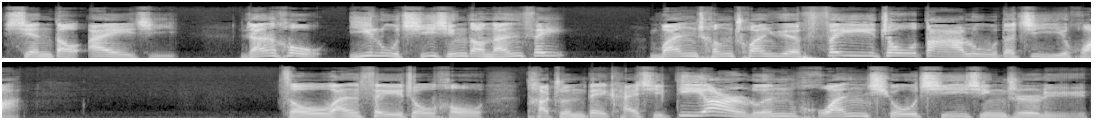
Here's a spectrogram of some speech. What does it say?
先到埃及，然后一路骑行到南非，完成穿越非洲大陆的计划。走完非洲后，他准备开启第二轮环球骑行之旅，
